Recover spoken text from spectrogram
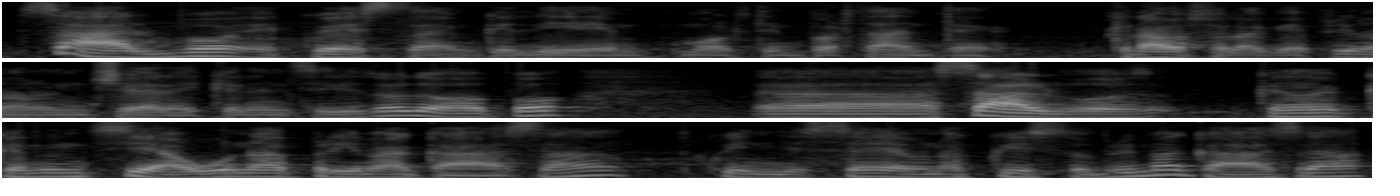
salvo, e questa anche lì è molto importante, clausola che prima non c'era e che l'ho inserito dopo, uh, salvo che, che non sia una prima casa, quindi se è un acquisto prima casa,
